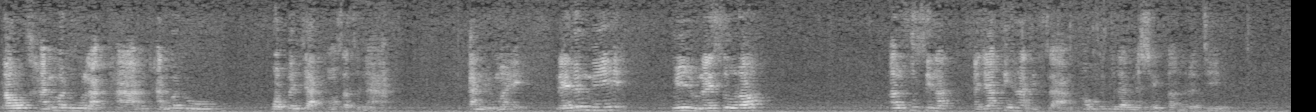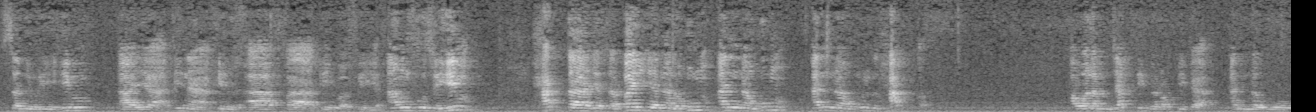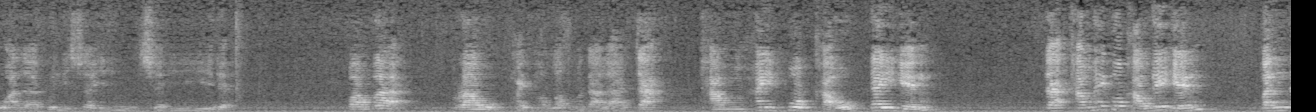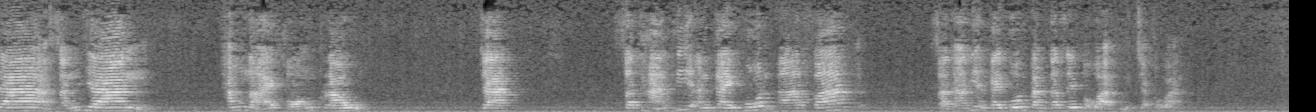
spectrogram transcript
เราหันมาดูหลักฐานหันมาดู บทบัญญัติของศาสนา กันหรือไม่ ในเรื่องนี้มีอยู่ในสุเราะห์อัลฟุซิลัตอายะที่ 53เอาบิลลาฮิมินัชชัยฏอนรจีมสนุรีฮิมอายาตินาฟิลอาฟาติวะฟีอันฟุซิฮิม حتى يتبين لهم أنهم أنه الحق أولم يكف بربك أنه على كل شيء شهيد ความว่าเราหมายถึงอัลลอฮฺสุบฮานะฮูวะตะอาลาจะ ทำให้พวกเขาได้เห็น จะทำให้พวกเขาได้เห็น บรรดาสัญญาณ ทั้งหลายของเรา จากสถานที่อันไกลโพ้นอาฟ้า สถานที่อันไกลโพ้นบางตัฟเซบอกว่าคือจักรวาล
